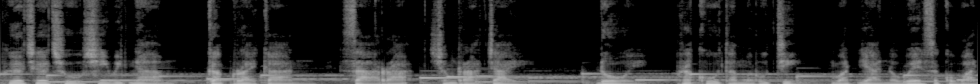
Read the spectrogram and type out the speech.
เพื่อเชิดชูชีวิตงาม กับรายการ สาระชำระใจ โดย ระครูธรรมรุจิ วัดยาณเวศกวัน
